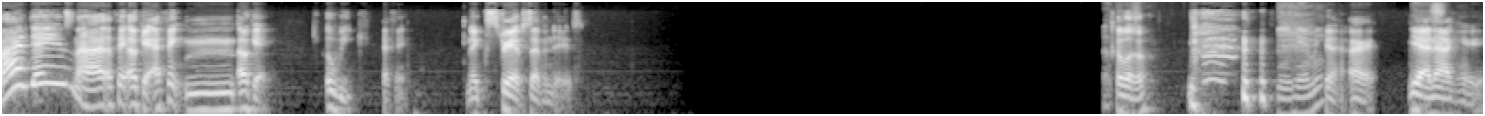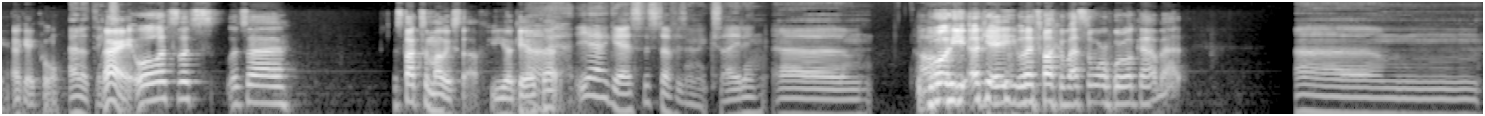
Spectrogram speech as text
Five days? Nah, I think okay. I think mm, okay, a week. I think like straight up seven days. Hello. Can you hear me? yeah. All right. Yeah. Now I can hear you. Okay. Cool. I don't think. All so. right. Well, let's let's let's uh let's talk some other stuff. You okay with Uh, that? yeah, I guess this stuff isn't exciting. Um, Well, you, okay. You want to talk about some more Mortal Kombat? um,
